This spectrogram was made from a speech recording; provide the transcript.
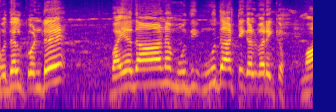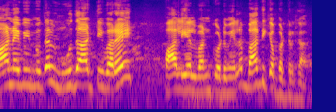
முதல் கொண்டு வயதான முதி மூதாட்டிகள் வரைக்கும் மாணவி முதல் மூதாட்டி வரை பாலியல் வன்கொடுமையில் பாதிக்கப்பட்டிருக்காங்க.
